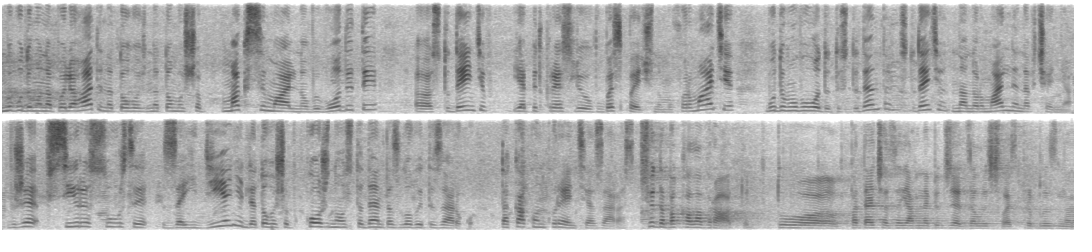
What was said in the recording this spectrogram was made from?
Ми будемо наполягати на того на тому, щоб максимально виводити е, студентів. Я підкреслюю в безпечному форматі. Будемо виводити студентів студентів на нормальне навчання. Вже всі ресурси задіяні для того, щоб кожного студента зловити за руку. Така конкуренція зараз. Щодо бакалаврату, то подача заяв на бюджет залишилась приблизно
